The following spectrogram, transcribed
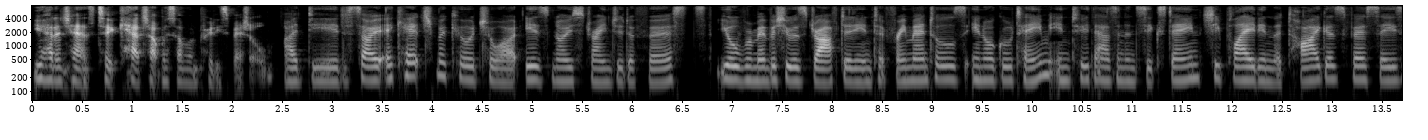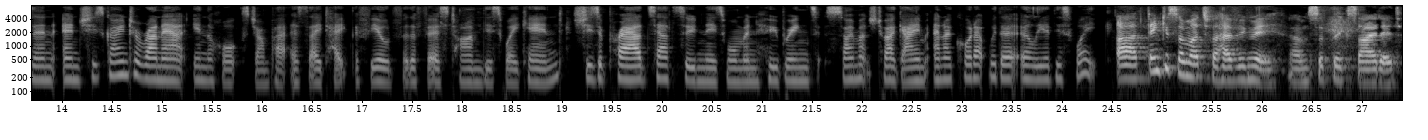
you had a chance to catch up with someone pretty special. I did. So Akec Makur is no stranger to firsts. You'll remember she was drafted into Fremantle's inaugural team in 2016. She played in the Tigers first season and she's going to run out in the Hawks jumper as they take the field for the first time this weekend. She's a proud South Sudanese woman who brings so much to our game and I caught up with her earlier this week. Uh, thank you so much for having me. I'm super excited.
